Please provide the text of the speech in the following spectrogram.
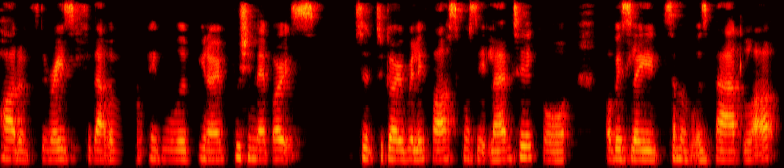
part of the reason for that were people were, you know, pushing their boats to, to go really fast across the Atlantic, or obviously some of it was bad luck.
